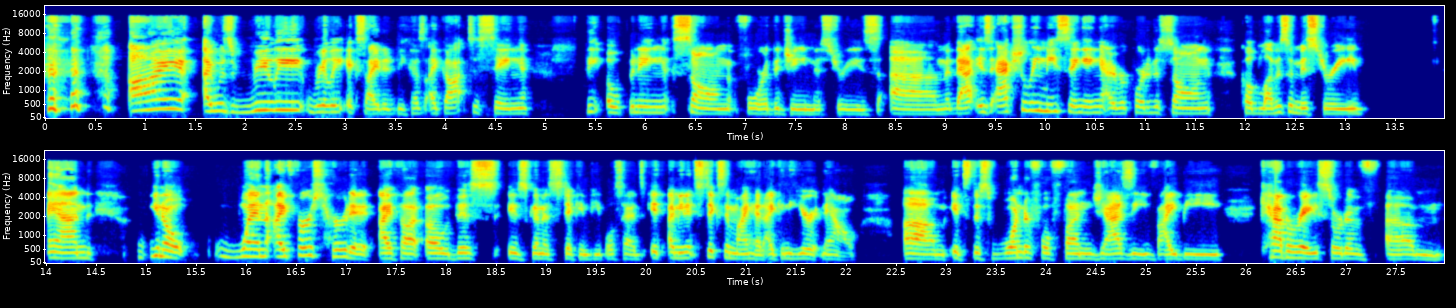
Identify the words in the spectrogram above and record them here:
I I was really really excited because I got to sing the opening song for the Jane Mysteries. Um, that is actually me singing. I recorded a song called "Love Is a Mystery," and you know when I first heard it, I thought, "Oh, this is gonna stick in people's heads." It, I mean, it sticks in my head. I can hear it now. Um, it's this wonderful, fun, jazzy, vibey cabaret sort of um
